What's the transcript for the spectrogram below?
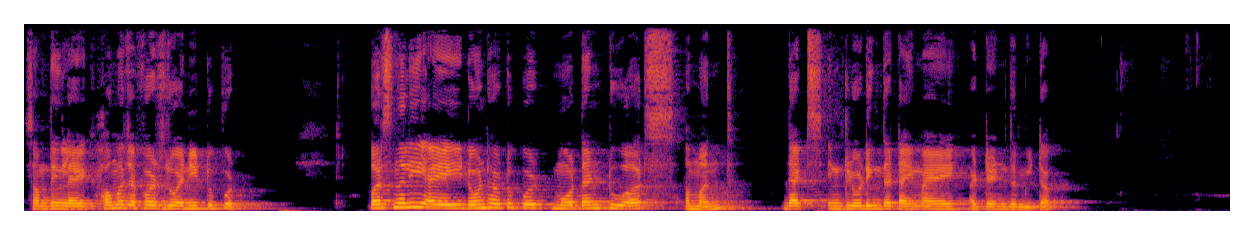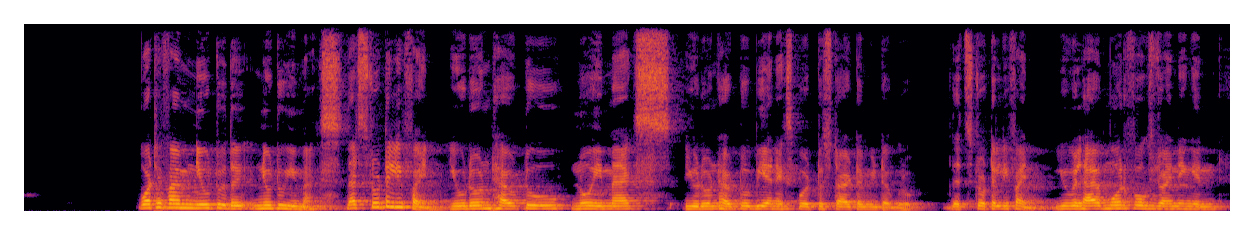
Something like how much efforts do I need to put? Personally, I don't have to put more than two hours a month. That's including the time I attend the meetup what if i'm new to the new to emacs? That's totally fine. You don't have to know emacs. You don't have to be an expert to start a meetup group. That's totally fine. You will have more folks joining in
